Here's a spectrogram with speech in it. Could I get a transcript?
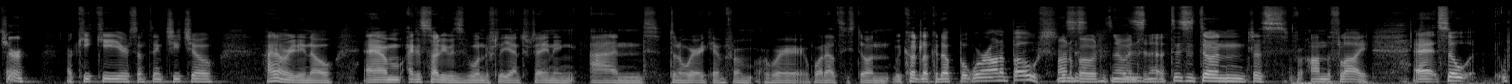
Sure. Or Kiki or something, Chicho. I don't really know. Um, I just thought he was wonderfully entertaining, and don't know where he came from or where what else he's done. We could look it up, but we're on a boat. On a This is- boat with no this is- internet. This is done just on the fly. Uh, so w-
